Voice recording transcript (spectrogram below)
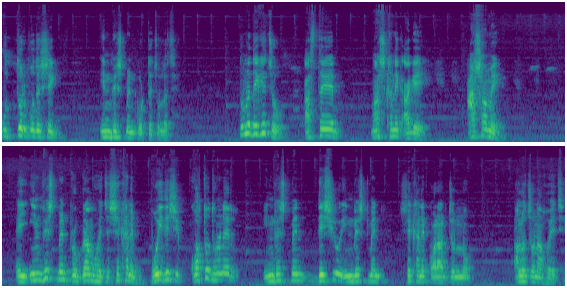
উত্তরপ্রদেশে ইনভেস্টমেন্ট করতে চলেছে। তোমরা দেখেছ, আজ থেকে মাসখানেক আগে আসামে এই ইনভেস্টমেন্ট প্রোগ্রাম হয়েছে, সেখানে বৈদেশিক কত ধরনের ইনভেস্টমেন্ট দেশীয় ইনভেস্টমেন্ট সেখানে করার জন্য আলোচনা হয়েছে।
